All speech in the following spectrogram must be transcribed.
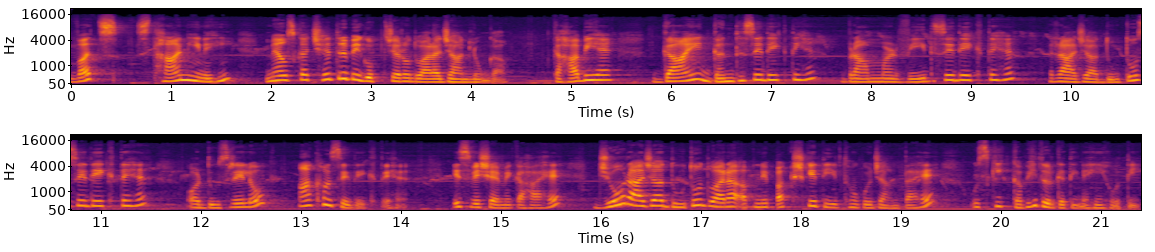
वत्स, स्थान ही नहीं, मैं उसका छिद्र भी गुप्तचरों द्वारा जान लूँगा। कहा भी है, गायें गंध से देखती हैं, ब्राह्मण वेद से देखते हैं, राजा दूतों से देखते हैं और दूसरे लोग आँखों से देखते हैं। इस विषय में कहा है, जो राजा दूतों द्वारा अपने पक्ष के तीर्थों को जानता है, उसकी कभी दुर्गति नहीं होती।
